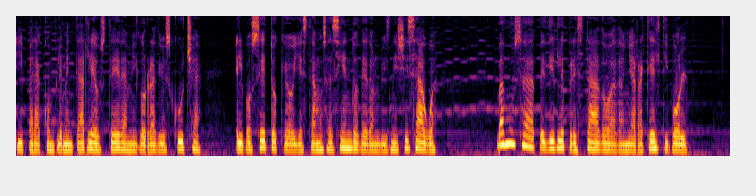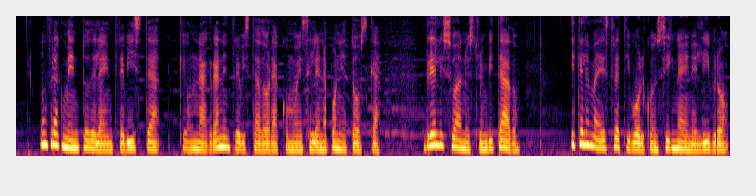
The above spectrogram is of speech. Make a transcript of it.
y para complementarle a usted, amigo Radio Escucha, el boceto que hoy estamos haciendo de don Luis Nishizawa, vamos a pedirle prestado a doña Raquel Tibol un fragmento de la entrevista que una gran entrevistadora como es Elena Poniatowska realizó a nuestro invitado y que la maestra Tibol consigna en el libro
